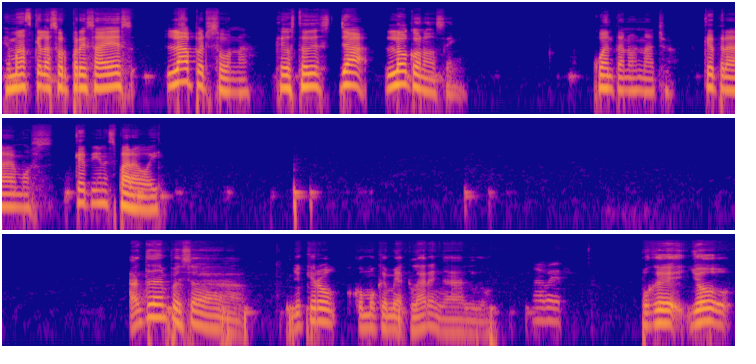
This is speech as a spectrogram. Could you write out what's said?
Que más que la sorpresa es la persona que ustedes ya lo conocen. Cuéntanos, Nacho, ¿qué traemos? ¿Qué tienes para hoy? Antes de empezar, yo quiero como que me aclaren algo. A ver. Porque yo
